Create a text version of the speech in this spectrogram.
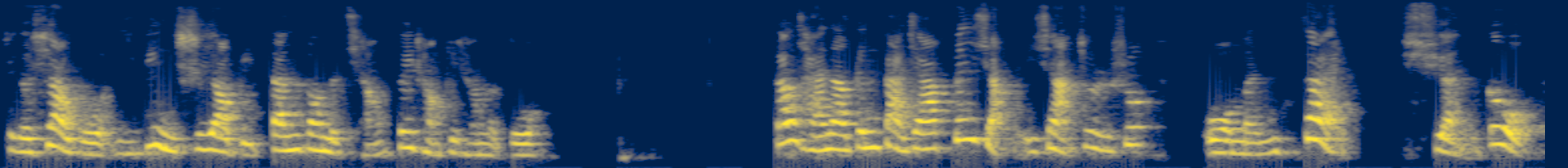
这个效果一定是要比单方的强，非常非常的多。刚才呢跟大家分享了一下，就是说我们在选购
